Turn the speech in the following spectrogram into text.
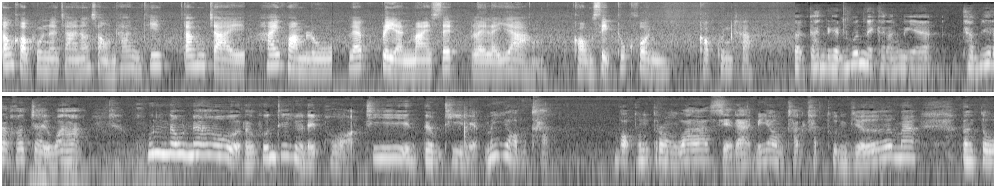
ต้องขอบคุณอาจารย์ทั้งสองท่านที่ตั้งใจให้ความรู้และเปลี่ยน mindset หลาย ๆ อย่างของสิทธิ์ทุกคน ขอบคุณค่ะ การเรียนหุ้นในครั้งนี้ทำให้เราเข้าใจว่า หุ้นเน่าๆหรือหุ้นที่อยู่ในพอร์ตที่เดิมทีเนี่ยไม่ยอมขัดบอกตรงๆว่าเสียดายไม่ยอมคัดขัดทุนเยอะมาก บางตัว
